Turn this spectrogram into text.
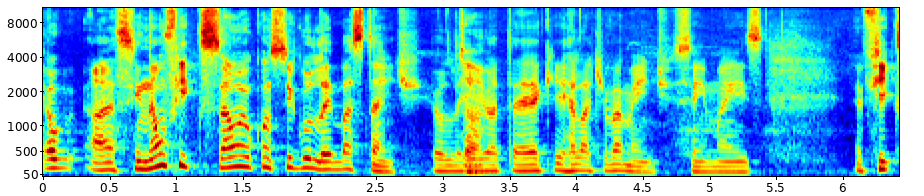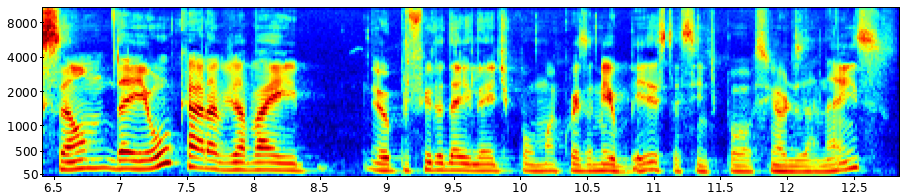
Eu, assim, não ficção eu consigo ler bastante. Eu leio tá. até que relativamente, sim, mas ficção, daí ou o cara já vai. Eu prefiro daí ler, tipo, uma coisa meio besta, assim, tipo Senhor dos Anéis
